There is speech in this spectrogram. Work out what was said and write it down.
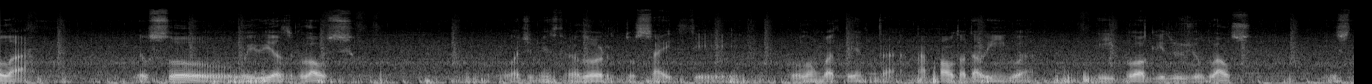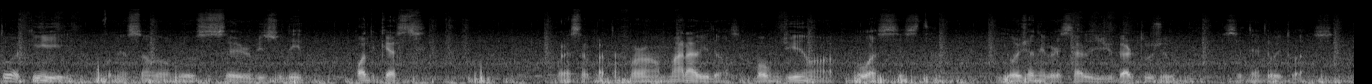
Olá, eu sou o Elias Glaucio, o administrador do site Colombo Tenta na pauta da língua e blog do Gil Glaucio. Estou aqui começando o meu serviço de podcast por essa plataforma maravilhosa. Bom dia, uma boa sexta. E hoje é aniversário de Gilberto Gil, 78 anos.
